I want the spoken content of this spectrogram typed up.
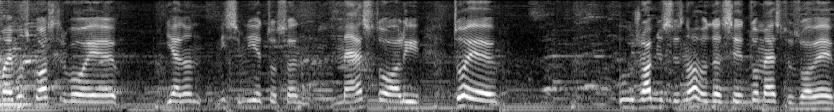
Majmunsko ostrvo je jedan, mislim nije to sad mesto, ali to je u Žablju se znalo da se to mesto zove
